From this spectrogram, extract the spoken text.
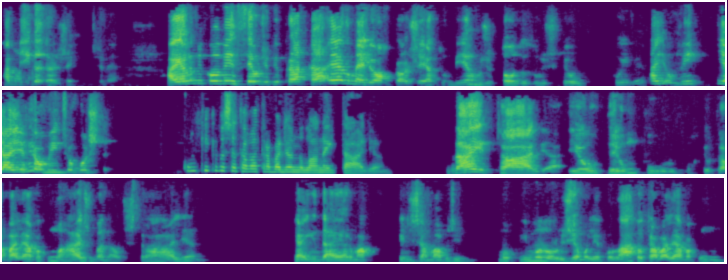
amiga da gente. Né? Aí ela me convenceu de vir para cá. Era o melhor projeto mesmo de todos os que eu fui. Aí eu vim e aí realmente eu gostei. Com o que, que você estava trabalhando lá na Itália? Na Itália, eu dei um pulo, porque eu trabalhava com asma na Austrália, que ainda era uma que a gente chamava de imunologia molecular, que eu trabalhava com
